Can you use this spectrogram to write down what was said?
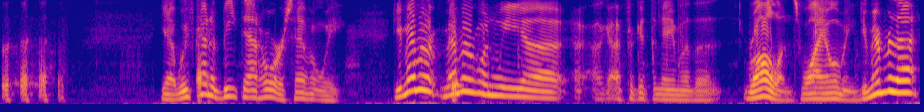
yeah, we've kind of beat that horse, haven't we? Do you remember? Remember when we? Uh, I, I forget the name of the Rawlins, Wyoming. Do you remember that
